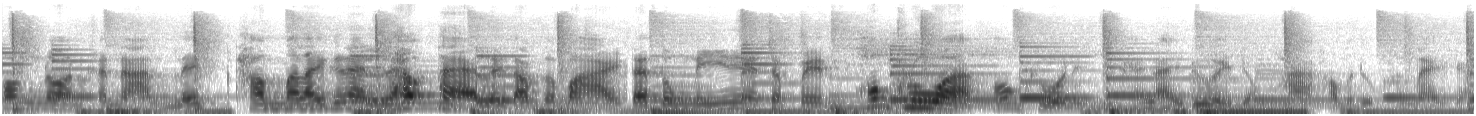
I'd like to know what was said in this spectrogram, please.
ห้องนอนขนาดเล็กทำอะไรก็ได้แล้วแต่เลยตามสบาย แต่ตรงนี้เนี่ยจะเป็นห้องครัวห้องครัวนี่มีไฮไลท์ด้วยเดี๋ยวพาเข้ามาดูข้างในกัน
